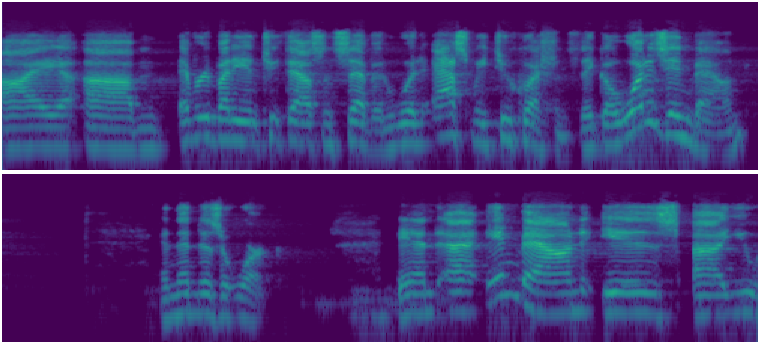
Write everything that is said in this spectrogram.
I um, everybody in 2007 would ask me two questions. They go, "What is inbound?" And then, does it work? And uh, inbound is uh, you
